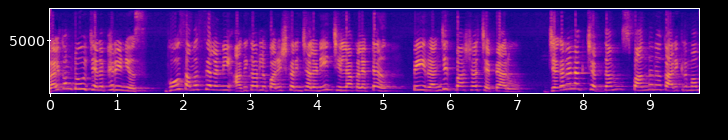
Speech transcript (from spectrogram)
వెల్కమ్ టు జనభెరి న్యూస్. భూ సమస్యలన్నీ అధికారులు పరిష్కరించాలని జిల్లా కలెక్టర్ పి. రంజిత్ బాషా చెప్పారు. జగనన్నకు చెప్దాం స్పందన కార్యక్రమం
